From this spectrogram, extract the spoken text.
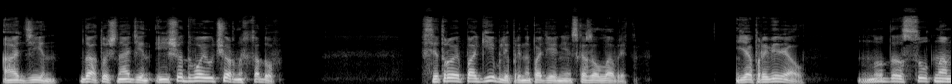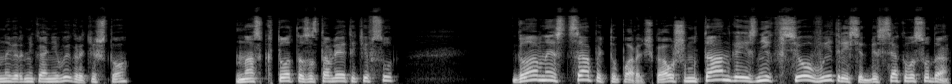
один, да, точно один, и еще двое у черных ходов. Все трое погибли при нападении, — сказал Лаврик. Я проверял. Ну да суд нам наверняка не выиграть, и что? Нас кто-то заставляет идти в суд? Главное — сцапать ту парочку, а уж Мтанга из них все вытрясет без всякого суда.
